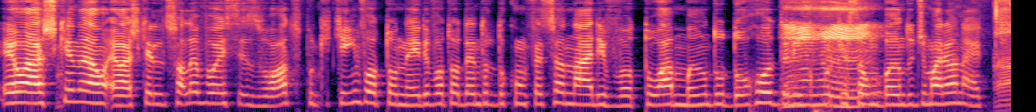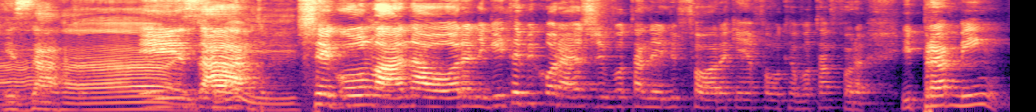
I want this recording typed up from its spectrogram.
Eu acho que não. Eu acho que ele só levou esses votos porque quem votou nele votou dentro do confessionário e votou amando do Rodrigo, Uhum. porque são um bando de marionetes. Exato. Ah, Exato. isso aí. Chegou lá na hora, ninguém teve coragem de votar nele fora, quem falou que ia votar fora. E pra mim,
